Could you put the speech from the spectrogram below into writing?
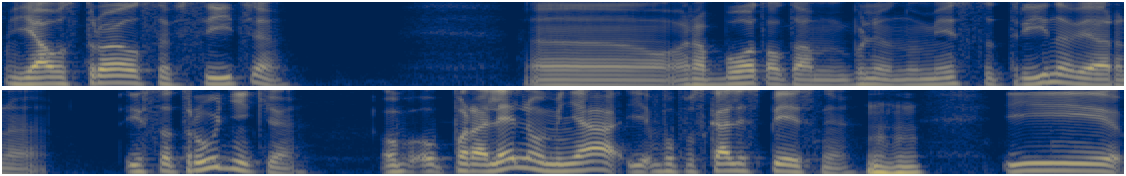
я устроился в Сити. Э, работал там, блин, ну месяца три, наверное. И сотрудники... Параллельно у меня выпускались песни. Мгм. И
